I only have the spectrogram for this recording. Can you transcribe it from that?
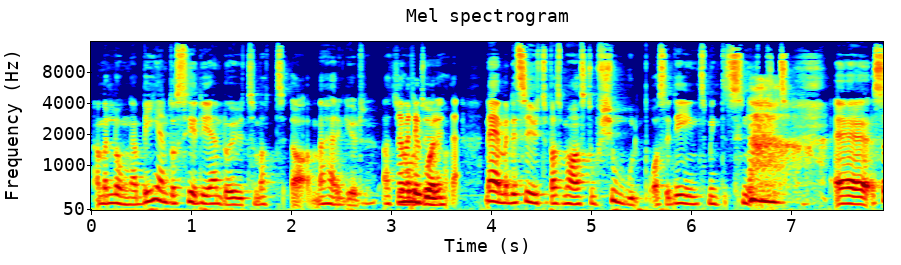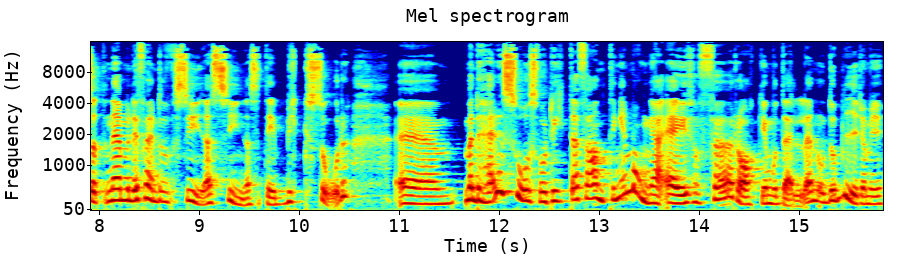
ja, men långa ben, då ser det ändå ut som att, ja men herregud. Att nej men det du, går inte. Nej men det ser ut som att man har en stor kjol på sig, det är liksom inte snyggt. eh, så att, nej men det får ändå synas, synas att det är byxor. Eh, men det här är så svårt att hitta för antingen många är ju för raka i modellen och då blir de ju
